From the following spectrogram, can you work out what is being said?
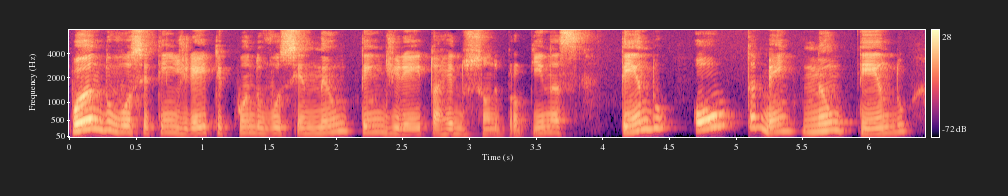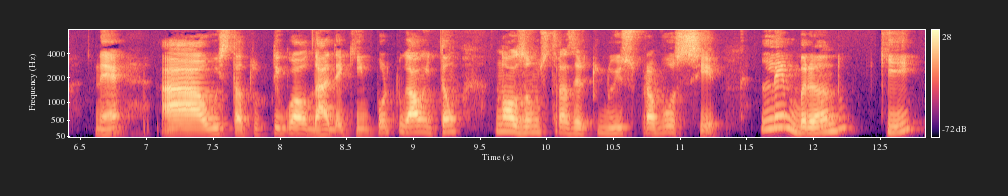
quando você tem direito e quando você não tem direito à redução de propinas, tendo ou também não tendo né, a, o Estatuto de Igualdade aqui em Portugal. Então, nós vamos trazer tudo isso para você. Lembrando que,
